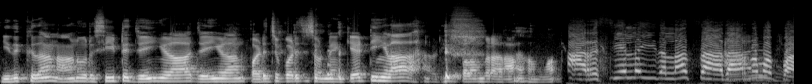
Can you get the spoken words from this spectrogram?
இதுக்கு தான் நானூறு சீட்டு ஜெயிங்களா ஜெயிங்களான்னு படிச்சு படிச்சு சொன்னேன். கேட்டீங்களா? அப்படின்னு புலம்புறாராம். ஆமா. அரசியல்ல இதெல்லாம் சாதாரணமாப்பா.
